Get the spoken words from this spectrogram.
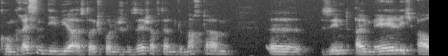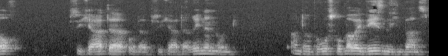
Kongressen, die wir als deutsch-polnische Gesellschaft dann gemacht haben, äh, sind allmählich auch Psychiater oder Psychiaterinnen und andere Berufsgruppen, aber im Wesentlichen waren es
